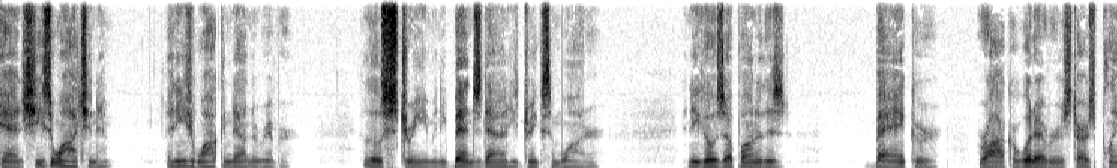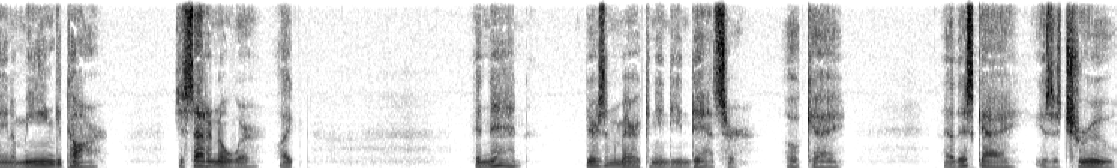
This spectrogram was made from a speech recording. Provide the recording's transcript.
and she's watching him, and he's walking down the river, a little stream, and he bends down, he drinks some water, and he goes up onto this bank or rock or whatever and starts playing a mean guitar, just out of nowhere, like. And then there's an American Indian dancer, okay? Now, this guy is a true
